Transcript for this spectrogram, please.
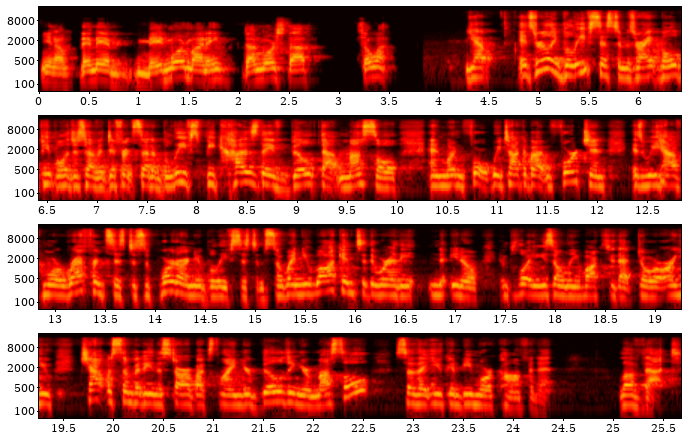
You know, they may have made more money, done more stuff. So what? Yep. It's really belief systems, right? Bold people just have a different set of beliefs because they've built that muscle. And when for, we talk about in fortune is we have more references to support our new belief system. So when you walk into the, where the, you know, employees only walk through that door or you chat with somebody in the Starbucks line, you're building your muscle so that you can be more confident. Love that.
